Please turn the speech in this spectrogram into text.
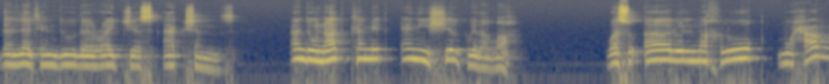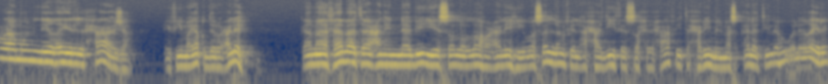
then let him do the righteous actions. And do not commit any shirk with Allah. وسؤال المخلوق محرم لغير الحاجة فيما يقدر عليه كما ثبت عن النبي صلى الله عليه وسلم في الأحاديث الصحيحة في تحريم المسألة له ولغيره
